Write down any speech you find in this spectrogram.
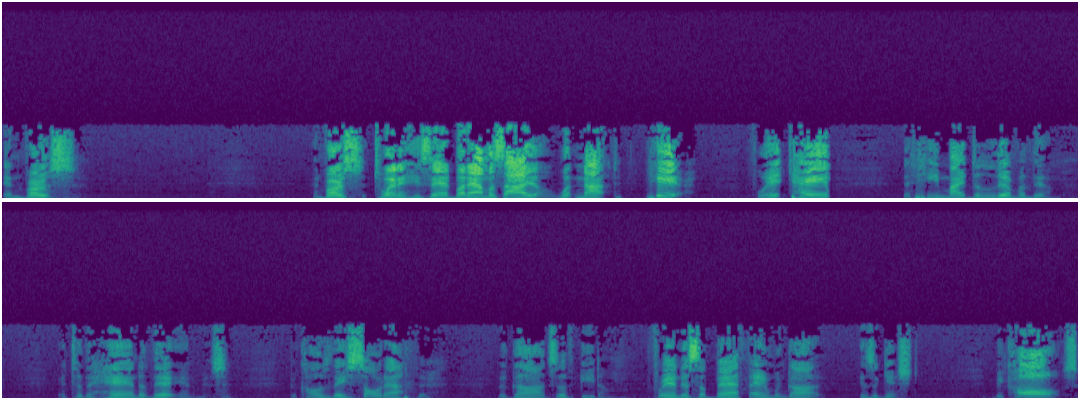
in verse in verse 20 he said, But Amaziah would not hear, for it came that he might deliver them into the hand of their enemies, because they sought after the gods of Edom. Friend, it's a bad thing when God is against you. Because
